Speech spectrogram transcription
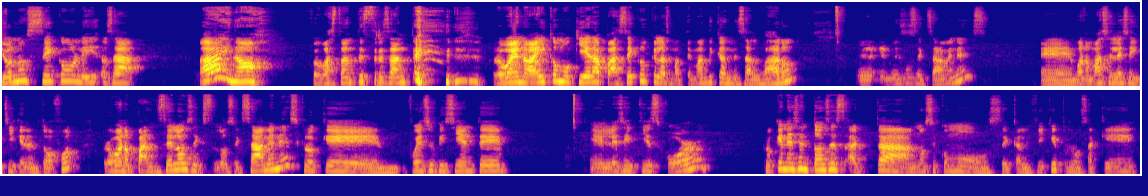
yo no sé cómo le, o sea, ay no, fue bastante estresante, pero bueno, ahí como quiera pasé, creo que las matemáticas me salvaron eh, en esos exámenes, eh, bueno, más el SAT que en el TOEFL, pero bueno, pasé los, los exámenes, creo que fue suficiente el SAT score, creo que en ese entonces, ahorita no sé cómo se califique, pero lo saqué,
